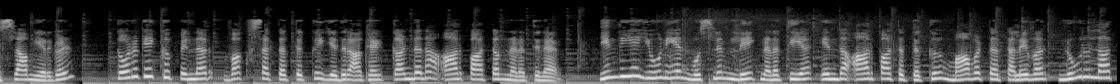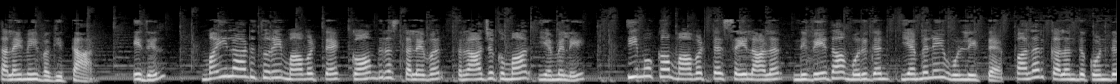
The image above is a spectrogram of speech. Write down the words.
இஸ்லாமியர்கள் தொழுகைக்கு பின்னர் வக்ஃப் சட்டத்துக்கு எதிராக கண்டன ஆர்ப்பாட்டம் நடத்தினர். இந்திய யூனியன் முஸ்லிம் லீக் நடத்திய இந்த ஆர்ப்பாட்டத்துக்கு மாவட்ட தலைவர் நூருல்லா தலைமை வகித்தார். இதில் மயிலாடுதுறை மாவட்ட காங்கிரஸ் தலைவர் ராஜகுமார் எம்எல்ஏ திமுக மாவட்ட செயலாளர் நிவேதா முருகன் எம்எல்ஏ உள்ளிட்ட பலர் கலந்து கொண்டு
